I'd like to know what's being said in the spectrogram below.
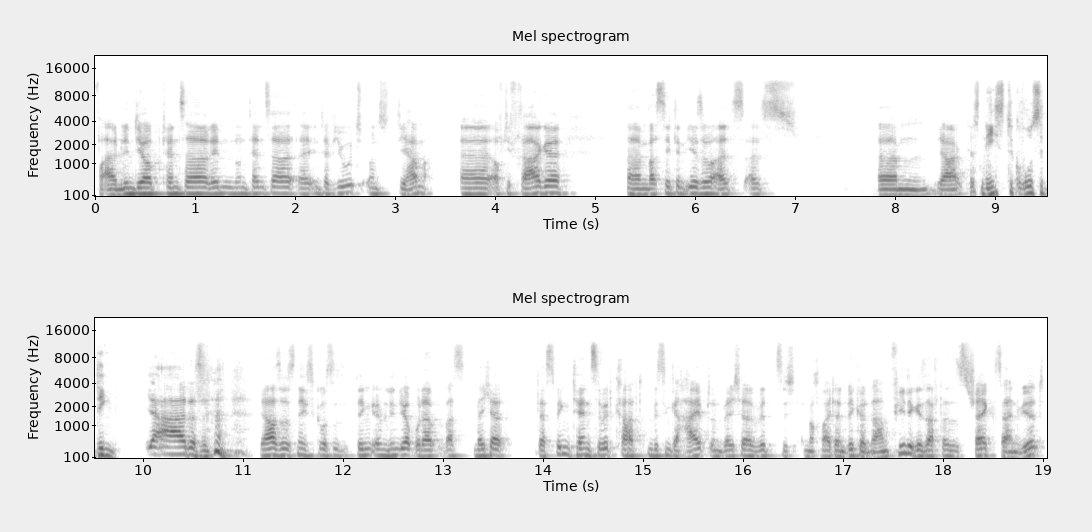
vor allem Lindy Hop-Tänzerinnen und Tänzer äh, interviewt und die haben äh, auf die Frage, ähm, was seht denn ihr so als, als ähm, ja, das nächste große Ding? Ja, das, ja, so das nächste große Ding im Lindy Hop oder was, welcher der Swing-Tänze wird gerade ein bisschen gehypt und welcher wird sich noch weiterentwickeln. Da haben viele gesagt, dass es Shaq sein wird,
